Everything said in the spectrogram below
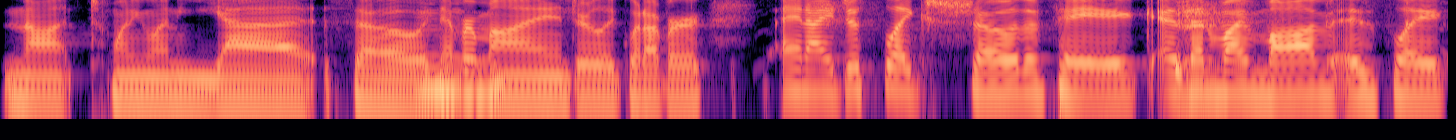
not 21 yet so never Mhm. mind or like whatever and I just like show the fake and then my mom is like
